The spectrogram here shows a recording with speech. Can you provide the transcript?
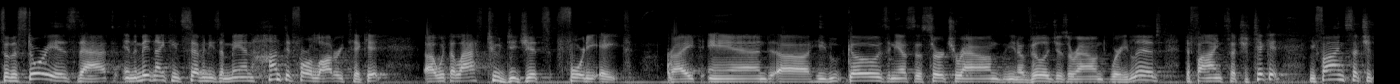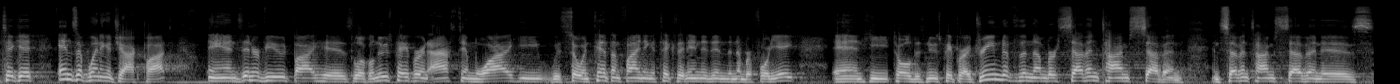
So the story is that in the mid 1970s, a man hunted for a lottery ticket uh, with the last two digits 48 right? And uh, he goes and he has to search around, you know, villages around where he lives to find such a ticket. He finds such a ticket, ends up winning a jackpot, and is interviewed by his local newspaper and asked him why he was so intent on finding a ticket that ended in the number 48. And he told his newspaper, I dreamed of the number 7 times 7. And 7 times 7 is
